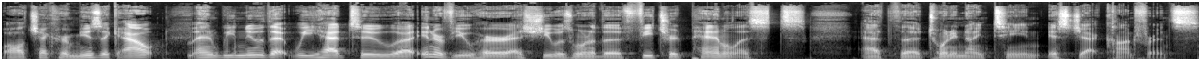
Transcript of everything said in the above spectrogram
all check her music out. And we knew that we had to uh, interview her as she was one of the featured panelists at the 2019 ISJAC conference.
